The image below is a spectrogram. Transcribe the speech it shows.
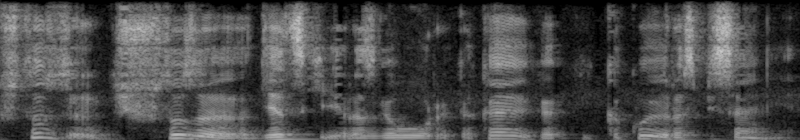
Что за, что за детские разговоры? Какая, как, какое расписание?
